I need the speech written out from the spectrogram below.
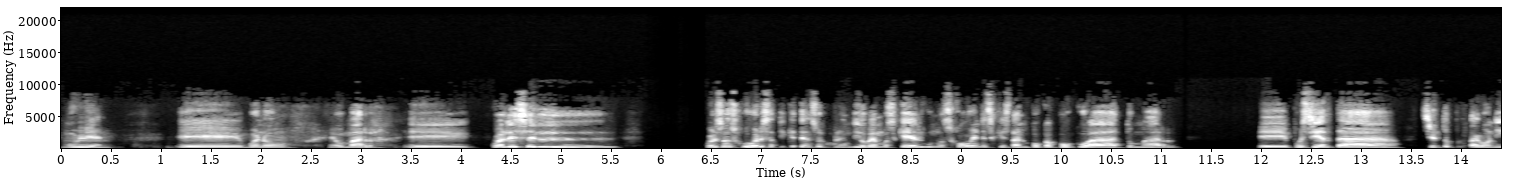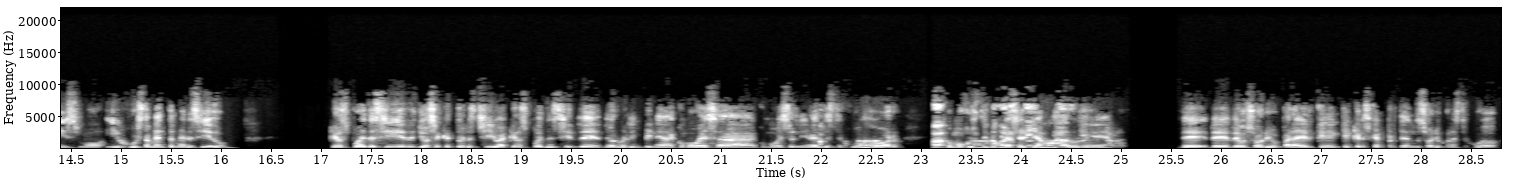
Muy bien. Eh, bueno, Omar, eh, ¿cuál es el, ¿Cuáles son los jugadores a ti que te han sorprendido? Vemos que hay algunos jóvenes que están poco a poco a tomar eh, pues cierta, cierto protagonismo y justamente merecido. ¿Qué nos puedes decir? Yo sé que tú eres Chiva, ¿qué nos puedes decir de, de Orbelín Pineda? ¿Cómo ves, a, ¿Cómo ves el nivel de este jugador? ¿Cómo justificas el llamado de, de, Osorio para él? ¿Qué, ¿Qué, crees que pretende Osorio con este jugador?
